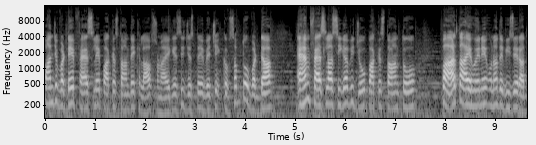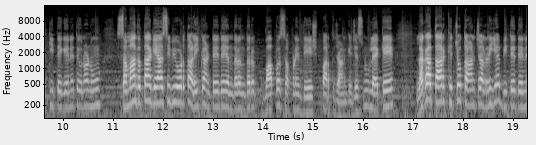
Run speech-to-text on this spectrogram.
ਪੰਜ ਵੱਡੇ ਫੈਸਲੇ ਪਾਕਿਸਤਾਨ ਦੇ ਖਿਲਾਫ ਸੁਣਾਏ ਗਏ ਸੀ, ਜਿਸ ਦੇ ਵਿੱਚ ਇੱਕ ਸਭ ਤੋਂ ਵੱਡਾ ਅਹਿਮ ਫੈਸਲਾ ਸੀਗਾ ਵੀ ਜੋ ਪਾਕਿਸਤਾਨ ਤੋਂ ਭਾਰਤ ਆਏ ਹੋਏ ਨੇ, ਉਹਨਾਂ ਦੇ ਵੀਜ਼ੇ ਰੱਦ ਕੀਤੇ ਗਏ ਨੇ ਤੇ ਉਹਨਾਂ ਨੂੰ ਸਮਾਂ ਦਿੱਤਾ ਗਿਆ ਸੀ ਵੀ ਉਹ 48 ਘੰਟੇ ਦੇ ਅੰਦਰ ਅੰਦਰ ਵਾਪਸ ਆਪਣੇ ਦੇਸ਼ ਪਰਤ ਜਾਣਗੇ, ਜਿਸ ਨੂੰ ਲੈ ਕੇ ਲਗਾਤਾਰ ਖਿੱਚੋ ਤਾਣ ਚੱਲ ਰਹੀ ਹੈ। ਬੀਤੇ ਦਿਨ,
